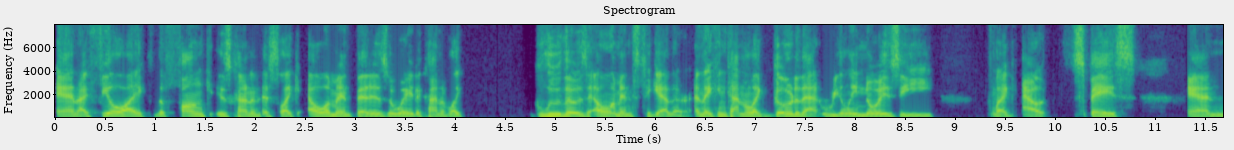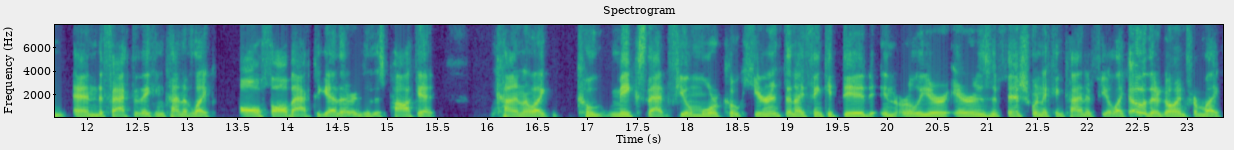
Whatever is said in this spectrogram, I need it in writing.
And I feel like the funk is kind of this like element that is a way to kind of like glue those elements together, and they can kind of like go to that really noisy, like out space and and the fact that they can kind of like all fall back together into this pocket kind of like co- makes that feel more coherent than I think it did in earlier eras of Phish when it can kind of feel like, oh, they're going from like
